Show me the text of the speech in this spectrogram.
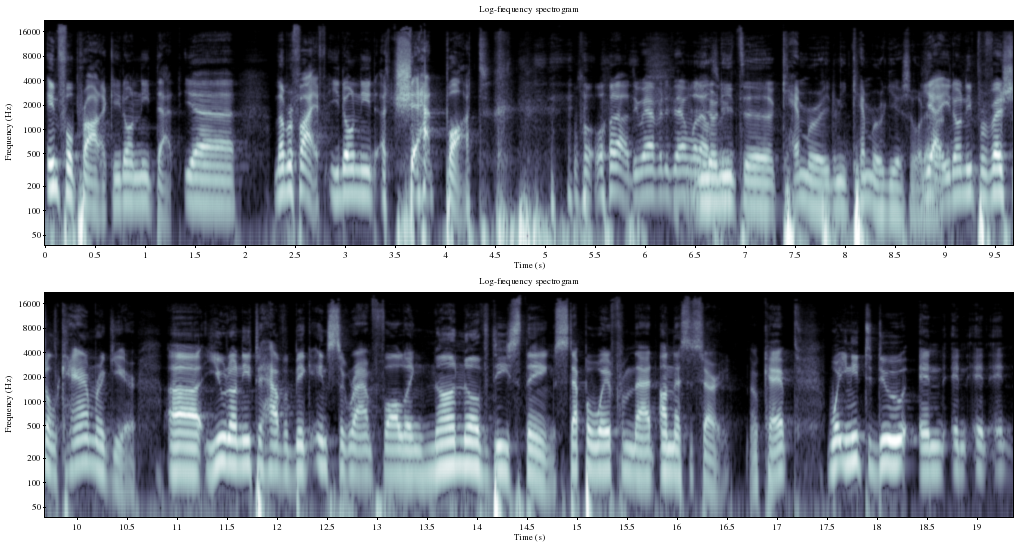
info product. You don't need that. Yeah. Number five, you don't need a chat bot. what else? Do we have anything? What you else? don't need uh, camera. You don't need camera gears or whatever. yeah, you don't need professional camera gear. Uh, you don't need to have a big Instagram following. None of these things. Step away from that. Unnecessary. Okay. What you need to do in in, in, in,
